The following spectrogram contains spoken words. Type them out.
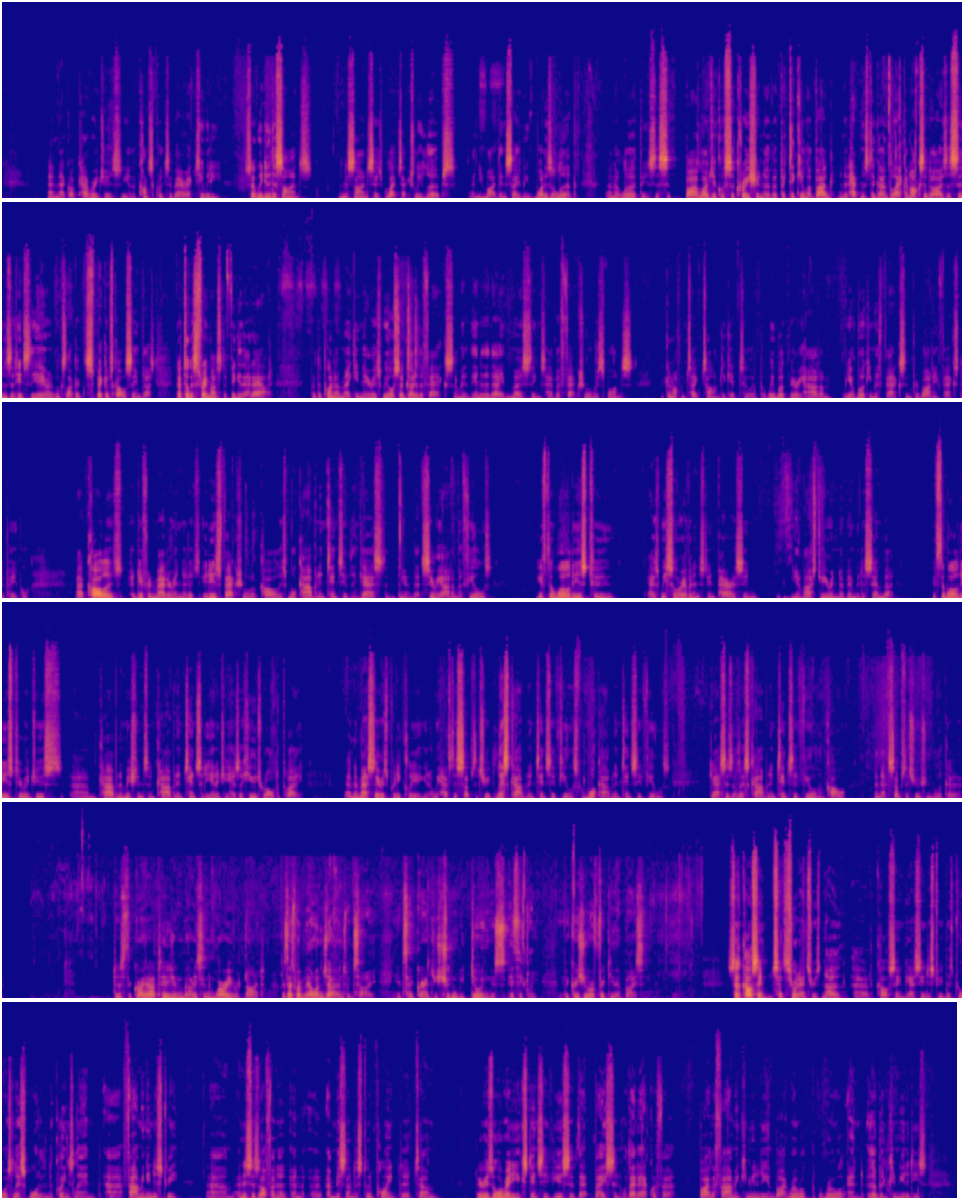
and that got coverage as you know, the consequence of our activity. So we do the science, and the science says, well, that's actually LERPs. And you might then say to me, what is a LERP? And a LERP is the biological secretion of a particular bug, and it happens to go black and oxidise as soon as it hits the air, and it looks like a speck of coal seam dust. Now, it took us three months to figure that out. But the point I'm making there is we also go to the facts. I mean, at the end of the day, most things have a factual response. It can often take time to get to it, but we work very hard on you know, working with facts and providing facts to people. Uh, coal is a different matter in that it's, it is factual that coal is more carbon intensive than gas, and you know, that seriatim of fuels if the world is to, as we saw evidenced in Paris in you know, last year in November, December, if the world is to reduce um, carbon emissions and carbon intensity, energy has a huge role to play. And the mass there is pretty clear. You know, we have to substitute less carbon intensive fuels for more carbon intensive fuels. Gas is a less carbon intensive fuel than coal, and that substitution will occur. Does the Great Artesian Basin worry you at night? Because that's what an Alan Jones would say. He'd say, Grant, you shouldn't be doing this ethically because you're affecting that basin? So the coal seam, so the short answer is no. Uh, the coal seam gas industry withdraws less water than the Queensland uh, farming industry. Um, and this is often a, a, misunderstood point that um, there is already extensive use of that basin or that aquifer by the farming community and by rural, rural and urban communities.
